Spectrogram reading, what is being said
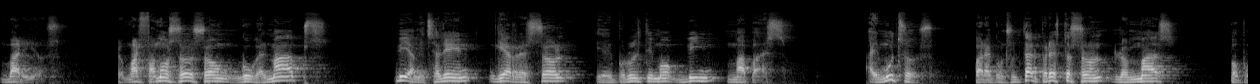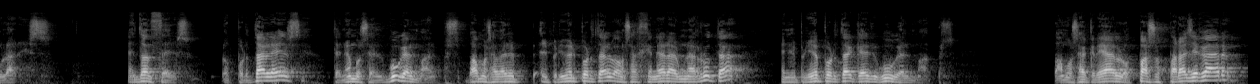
varios. Los más famosos son Google Maps, Vía Michelin, Guía Resol y por último Bing Mapas. Hay muchos para consultar, pero estos son los más populares. Entonces, los portales tenemos el Google Maps. Vamos a ver el primer portal, vamos a generar una ruta en el primer portal que es Google Maps. Vamos a crear los pasos para llegar,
